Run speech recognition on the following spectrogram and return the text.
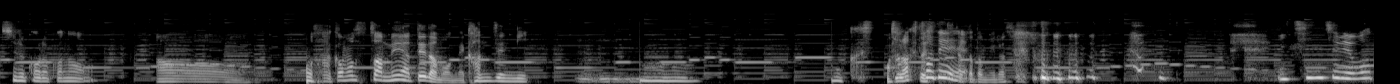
するからかな。ああ。もう坂本さん目当てだもんね、完全に。うんううんんもうくっフラッとたくたでた方もいらっしゃる。一日目終わっ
